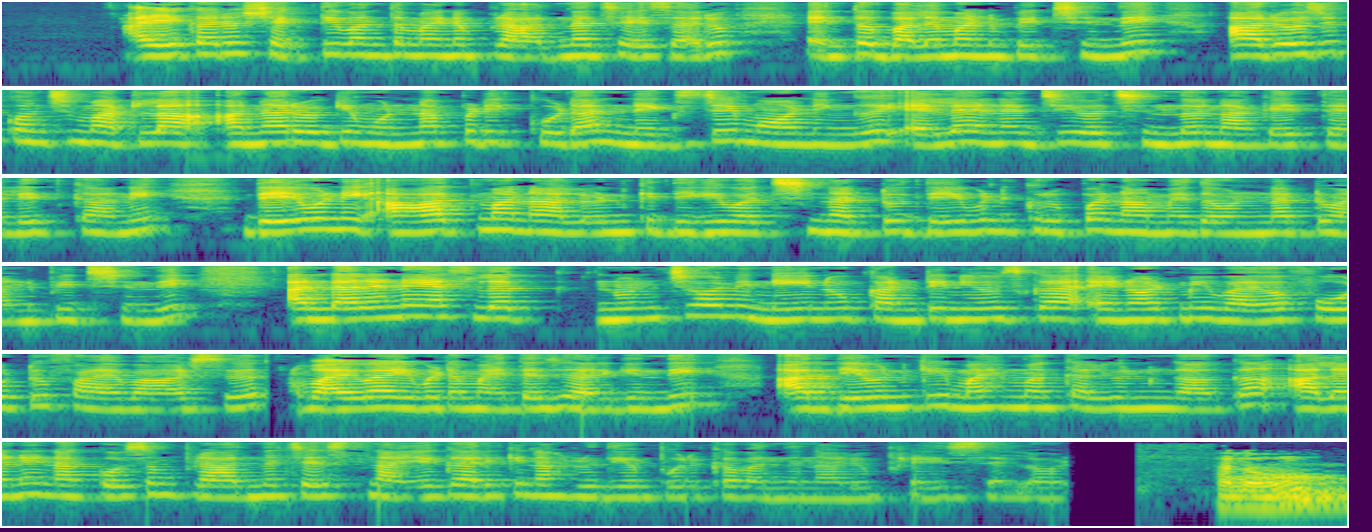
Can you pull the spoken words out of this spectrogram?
అయ్యగారు శక్తివంతమైన ప్రార్థన చేశారు. ఎంతో బలం అనిపించింది. ఆ రోజు కొంచెం అట్లా అనారోగ్యం ఉన్నప్పటికి కూడా నెక్స్ట్ డే మార్నింగ్ ఎలా ఎనర్జీ వచ్చిందో నాకైతే తెలియదు కానీ దేవుని ఆత్మ నాలోనికి దిగి వచ్చినట్టు దేవుని కృప నా మీద ఉన్నట్టు అనిపించింది. అండ్ అలానే అసలు నుంచోని నేను కంటిన్యూస్గా anatomy viva four to five hours viva ఇవ్వడం అయితే జరిగింది. ఆ దేవునికి మహిమ కలుగును గాక అలానే నా కోసం ప్రార్థన చేస్తున్న అయ్యగారికి నా హృదయపూర్వక వందనాలు. Praise lord hello.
